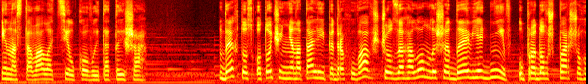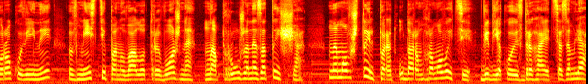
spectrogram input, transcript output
і наставала цілковита тиша. Дехто з оточення Наталії підрахував, що загалом лише 9 днів упродовж першого року війни в місті панувало тривожне, напружене затища, немов штиль перед ударом громовиці, від якої здригається земля.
